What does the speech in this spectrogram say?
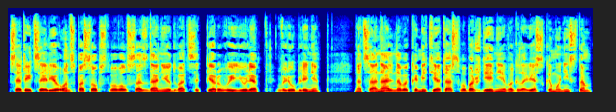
С этой целью он способствовал созданию 21 июля в Люблине Национального комитета освобождения во главе с коммунистом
